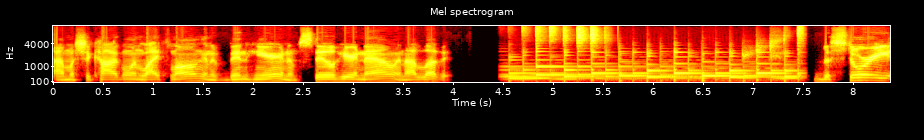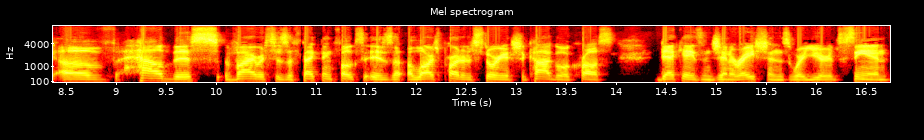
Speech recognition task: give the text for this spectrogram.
I'm a Chicagoan lifelong and have been here and I'm still here now and I love it. The story of how this virus is affecting folks is a large part of the story of Chicago across decades and generations, where you're seeing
